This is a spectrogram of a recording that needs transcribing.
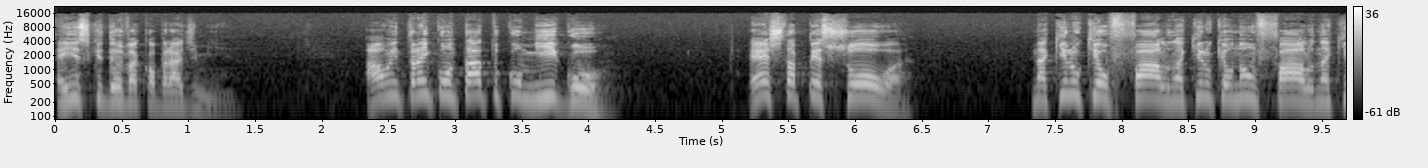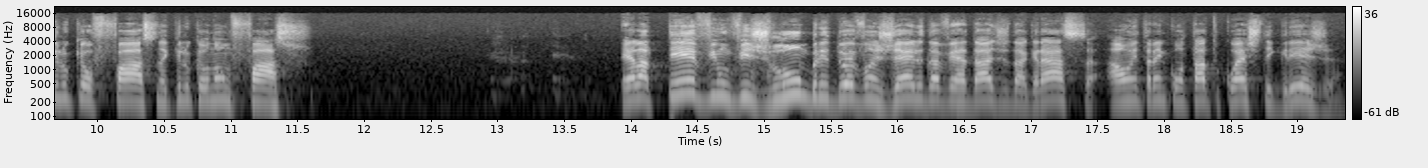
É isso que Deus vai cobrar de mim. Ao entrar em contato comigo, esta pessoa, naquilo que eu falo, naquilo que eu não falo, naquilo que eu faço, naquilo que eu não faço, ela teve um vislumbre do Evangelho da verdade e da graça ao entrar em contato com esta igreja.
